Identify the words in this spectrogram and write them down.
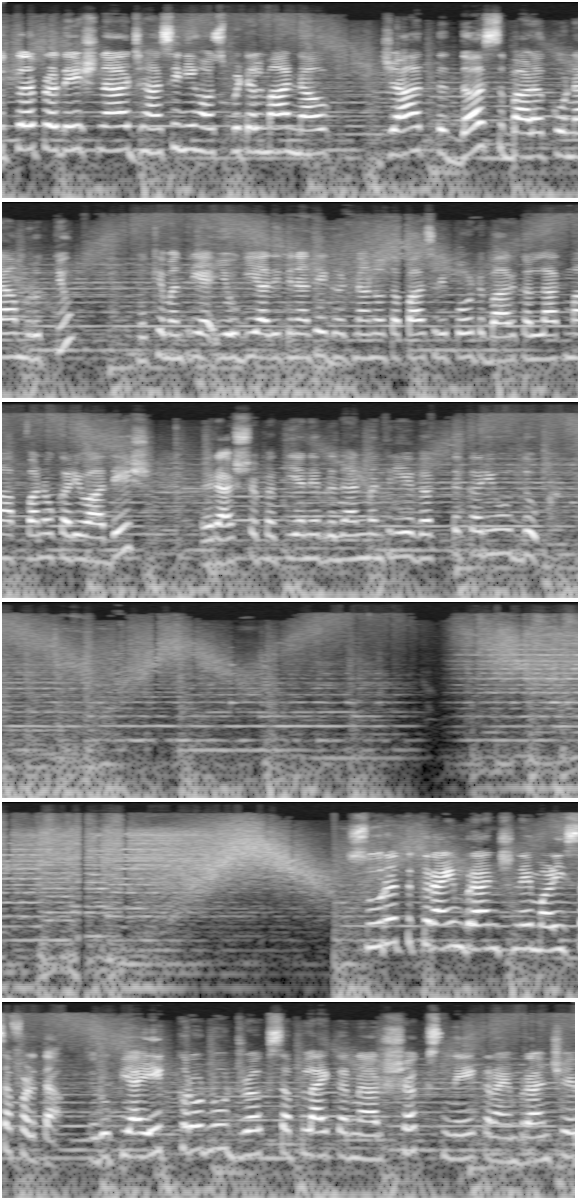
ઉત્તર પ્રદેશના ઝાંસીની હોસ્પિટલમાં નવજાત દસ બાળકોના મૃત્યુ. મુખ્યમંત્રી યોગી આદિત્યનાથે ઘટનાનો તપાસ રિપોર્ટ બાર કલાકમાં આપવાનો કર્યો આદેશ. રાષ્ટ્રપતિ અને પ્રધાનમંત્રીએ વ્યક્ત કર્યું દુઃખ. સુરત ક્રાઇમ બ્રાન્ચને મળી સફળતા. રૂપિયા એક કરોડનું ડ્રગ સપ્લાય કરનાર શખ્સને ક્રાઇમ બ્રાન્ચે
